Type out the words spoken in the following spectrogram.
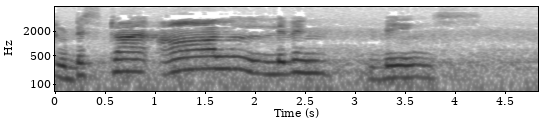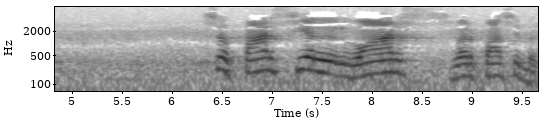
to destroy all living beings. So partial wars were possible.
